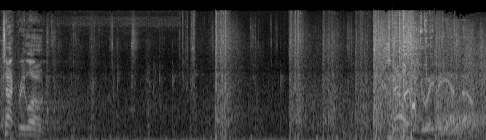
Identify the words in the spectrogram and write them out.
Attack reload. UAV inbound.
